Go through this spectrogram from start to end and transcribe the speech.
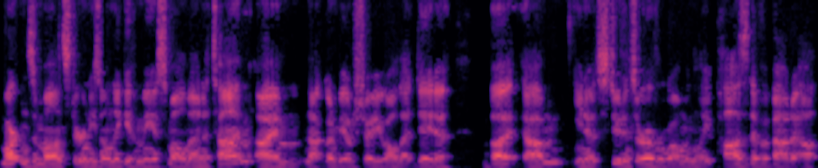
Martin's a monster and he's only given me a small amount of time, I'm not going to be able to show you all that data. But, um, you know, students are overwhelmingly positive about it. I'll,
